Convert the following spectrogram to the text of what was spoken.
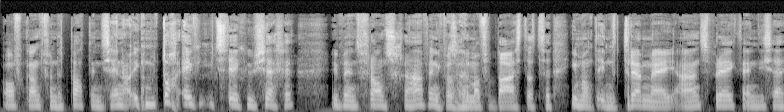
overkant van het pad. En die zei, nou, ik moet toch even iets tegen u zeggen. U bent Frans Graaf. En ik was helemaal verbaasd dat iemand in de tram mij aanspreekt. En die zei,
